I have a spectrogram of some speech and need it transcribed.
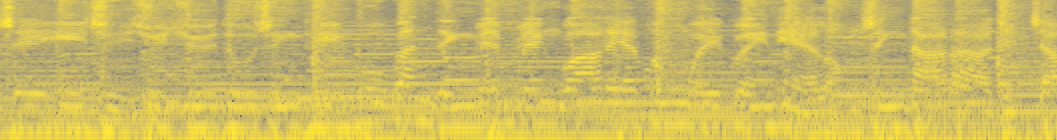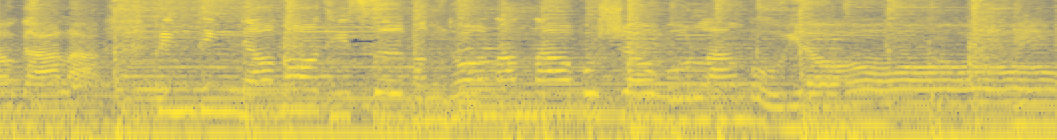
谁一起踽踽独行，醍醐灌顶，面面挂裂，风为圭臬，龙行大大，犄角旮旯，娉婷袅娜，涕泗滂沱，闹闹不休，不浪不游。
